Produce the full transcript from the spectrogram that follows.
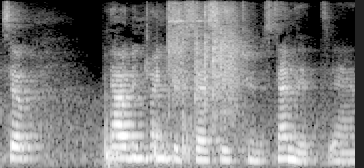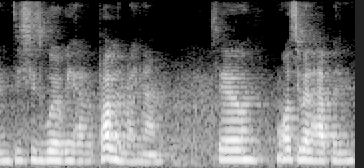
so now I've been trying to access it to understand it, and this is where we have a problem right now. So we'll see what happens.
